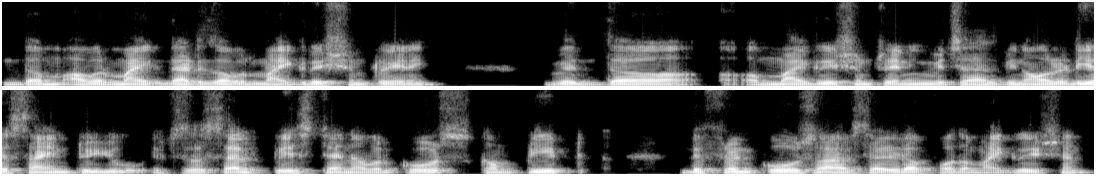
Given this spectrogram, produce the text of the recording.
The our that is our migration training with the uh, migration training which has been already assigned to you. It's a self-paced 10-hour course. Complete different course I have set it up for the migration.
